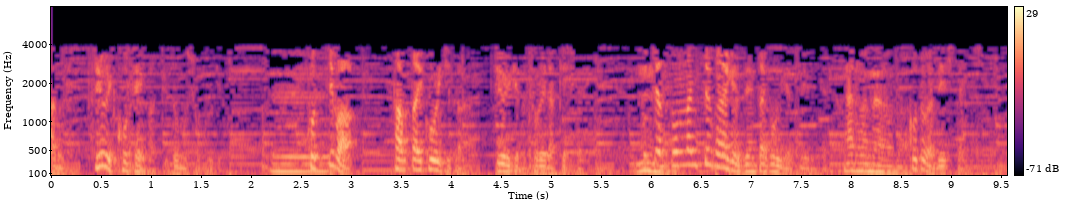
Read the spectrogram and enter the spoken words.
あの、強い個性があって、どの職業。こっちは単体攻撃が強いけどそれだけしかできない。こっちはそんなに強くないけど全体攻撃が強いみたいな。ことができたりして。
